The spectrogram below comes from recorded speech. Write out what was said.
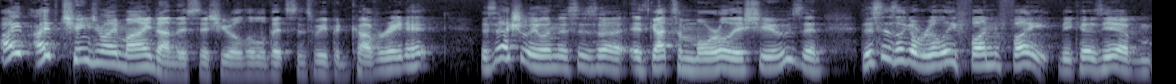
I, I've changed my mind on this issue a little bit since we've been covering it. This is actually when this is a. It's got some moral issues, and this is like a really fun fight because yeah,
